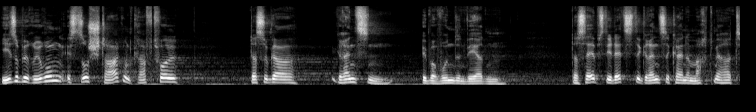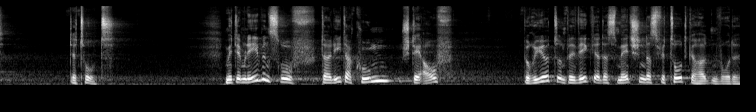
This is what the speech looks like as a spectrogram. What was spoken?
Jesu Berührung ist so stark und kraftvoll, dass sogar Grenzen überwunden werden, dass selbst die letzte Grenze keine Macht mehr hat, der Tod. Mit dem Lebensruf Talita Kum, steh auf, berührt und bewegt er das Mädchen, das für tot gehalten wurde.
